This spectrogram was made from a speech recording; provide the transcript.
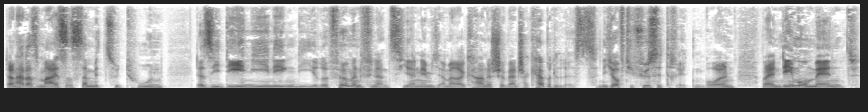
dann hat das meistens damit zu tun, dass sie denjenigen, die ihre Firmen finanzieren, nämlich amerikanische Venture Capitalists, nicht auf die Füße treten wollen, weil in dem Moment,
